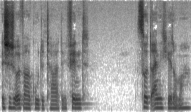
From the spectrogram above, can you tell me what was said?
es ist einfach eine gute Tat. Ich finde, das sollte eigentlich jeder machen.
